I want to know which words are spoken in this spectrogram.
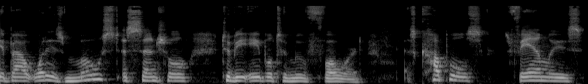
about what is most essential to be able to move forward as couples, families,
